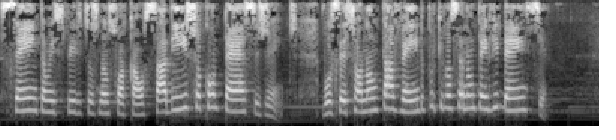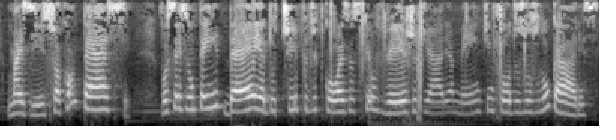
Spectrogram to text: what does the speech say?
sentam espíritos na sua calçada e isso acontece, gente. Você só não está vendo porque você não tem evidência. Mas isso acontece. Vocês não têm ideia do tipo de coisas que eu vejo diariamente em todos os lugares.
